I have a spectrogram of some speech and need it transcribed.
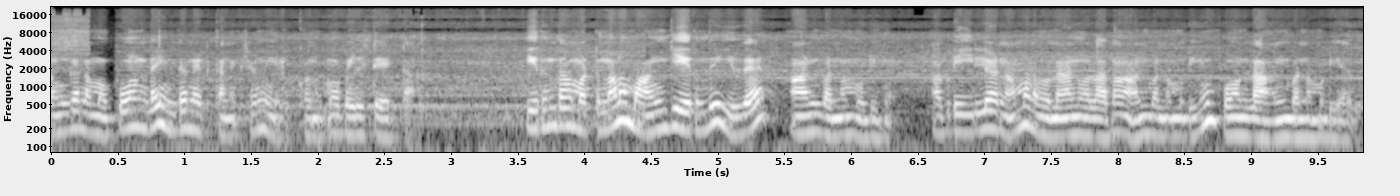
அங்கே நம்ம ஃபோனில் இன்டர்நெட் கனெக்ஷன் இருக்கணும் மொபைல் டேட்டா இருந்தால் மட்டும்தான் நம்ம அங்கே இருந்து இதை ஆன் பண்ண முடியும். அப்படி இல்லைன்னா நம்ம மேனுவலாக தான் ஆன் பண்ண முடியும். ஃபோனில் ஆன் பண்ண முடியாது.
